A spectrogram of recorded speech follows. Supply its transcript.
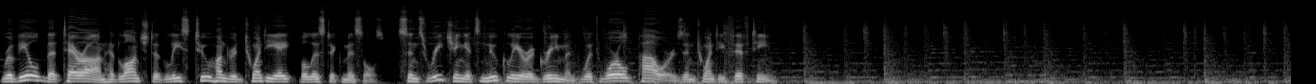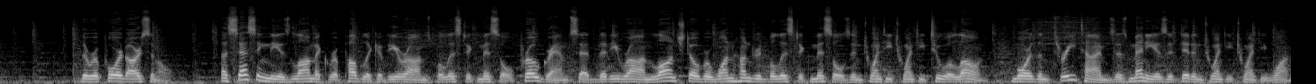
revealed that Tehran had launched at least 228 ballistic missiles since reaching its nuclear agreement with world powers in 2015. The report Arsenal Assessing the Islamic Republic of Iran's ballistic missile program said that Iran launched over 100 ballistic missiles in 2022 alone, more than three times as many as it did in 2021.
